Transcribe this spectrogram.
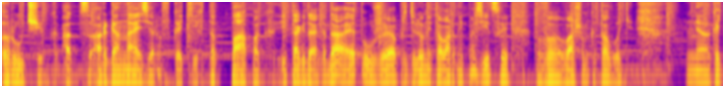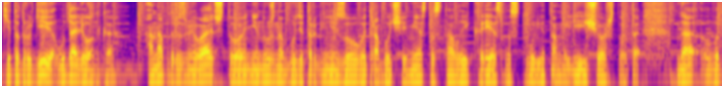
ручек, от органайзеров каких-то, папок и так далее. Да, это уже определенные товарные позиции в вашем каталоге. А, какие-то другие удаленка, она подразумевает, что не нужно будет организовывать рабочее место, столы, кресла, стулья там или еще что-то. Да, вот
